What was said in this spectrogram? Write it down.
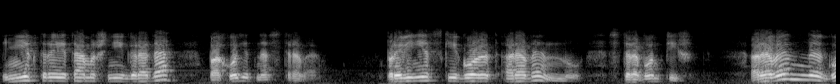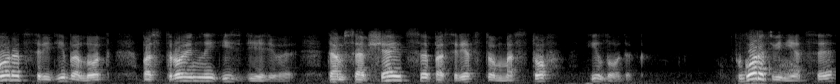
Некоторые тамошние города походят на острова. Про венецкий город Равенну Страбон пишет: Равенна город среди болот, построенный из дерева. Там сообщаются посредством мостов и лодок. Город Венеция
